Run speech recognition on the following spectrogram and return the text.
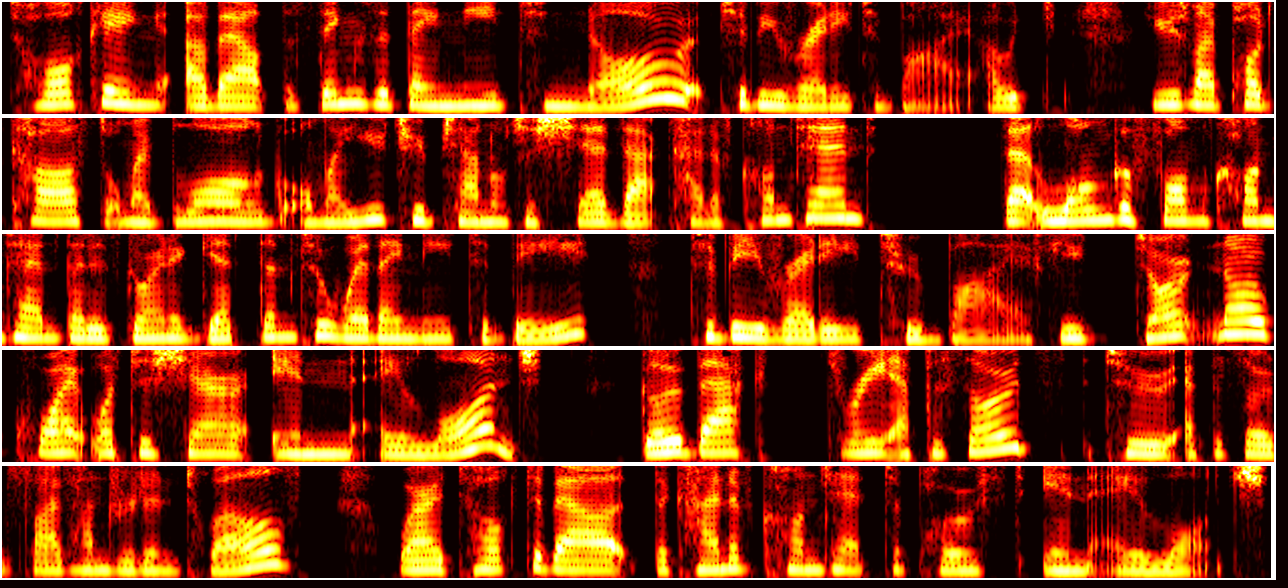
talking about the things that they need to know to be ready to buy. I would use my podcast or my blog or my YouTube channel to share that kind of content, that longer form content that is going to get them to where they need to be to be ready to buy. If you don't know quite what to share in a launch, go back three episodes to episode 512 where I talked about the kind of content to post in a launch.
